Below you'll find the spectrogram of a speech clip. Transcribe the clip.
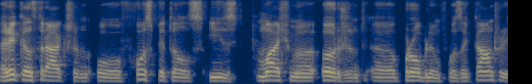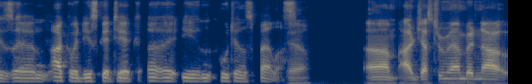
reconstruction of hospitals is much more urgent uh, problem for the country than aqua discotheque uh, in Putin's palace. Yeah. Um, I just remember now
